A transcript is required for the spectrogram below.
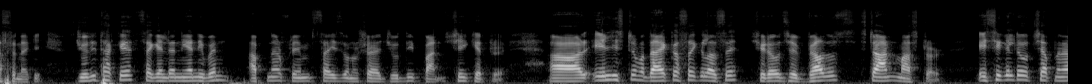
আছে নাকি? যদি থাকে সাইকেলটা নিয়ে নেবেন, আপনার ফ্রেম সাইজ অনুসারে যদি পান, সেই ক্ষেত্রে। আর এই লিস্টের মধ্যে আরেকটা সাইকেল আছে, সেটা হচ্ছে ভ্যালুস স্টান মাস্টার এই সাইকেলটা হচ্ছে আপনারা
